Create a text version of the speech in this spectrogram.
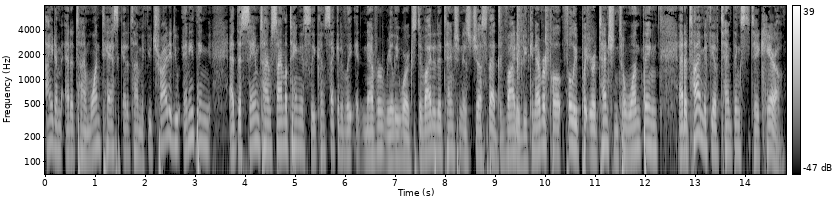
item at a time, one task at a time. If you try to do anything at the same time, simultaneously, consecutively, it never really works. Divided attention is just that, divided. You can never pu- fully put your attention to one thing at a time if you have 10 things to take care of.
